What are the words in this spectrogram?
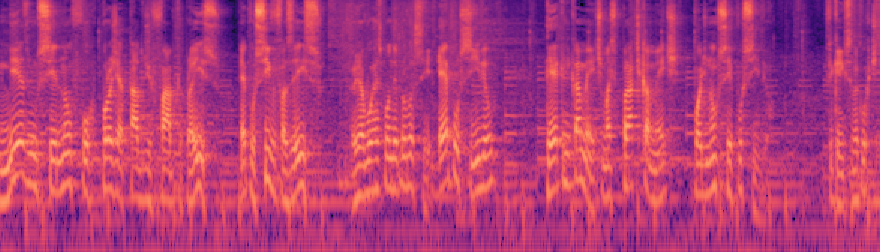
mesmo se ele não for projetado de fábrica para isso? É possível fazer isso? Eu já vou responder para você. É possível tecnicamente, mas praticamente pode não ser possível. Fica aí que você vai curtir.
